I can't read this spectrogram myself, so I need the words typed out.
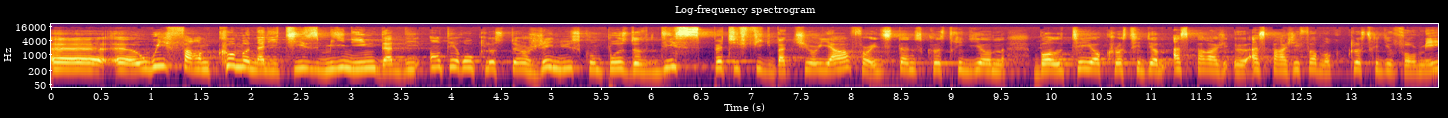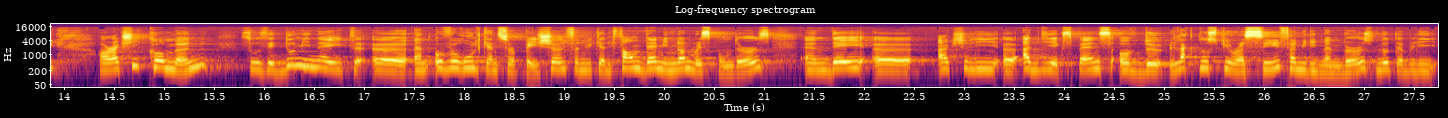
we found commonalities, meaning that the enterocluster genus composed of this specific bacteria, for instance, Clostridium bolte or Clostridium asparagi uh, asparagiforme or Clostridium forme, are actually common. So they dominate uh, and overrule cancer patients, and we can find them in non-responders, and they uh, actually uh, at the expense of the Lactospiraceae family members, notably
